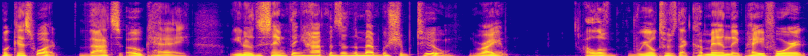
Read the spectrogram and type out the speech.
but guess what? That's okay. You know, the same thing happens in the membership too, right? I love realtors that come in, they pay for it,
